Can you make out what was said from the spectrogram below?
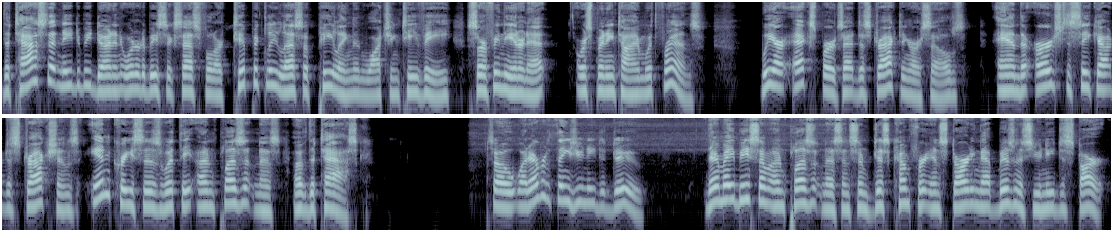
The tasks that need to be done in order to be successful are typically less appealing than watching TV, surfing the internet, or spending time with friends. We are experts at distracting ourselves, and the urge to seek out distractions increases with the unpleasantness of the task. So, whatever things you need to do, there may be some unpleasantness and some discomfort in starting that business you need to start.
